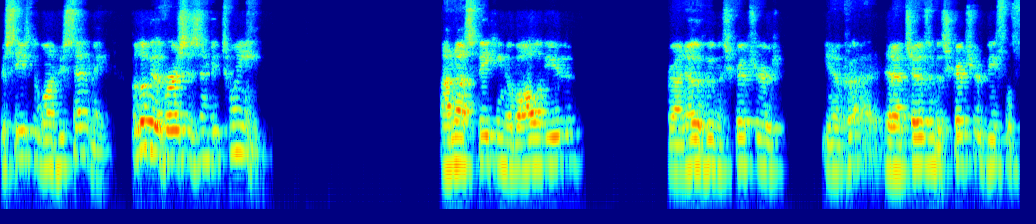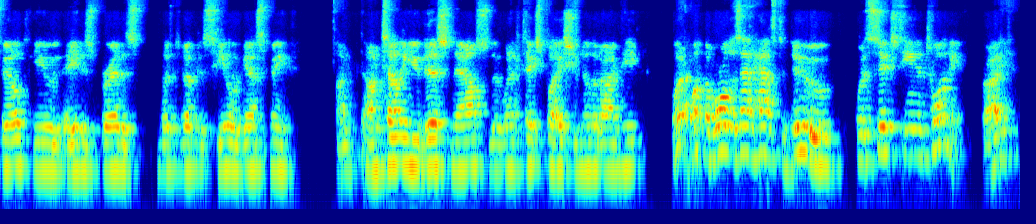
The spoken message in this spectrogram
receives the one who sent me. But look at the verses in between. I'm not speaking of all of you, for I know who the scripture, you know, that I've chosen the scripture be fulfilled. He who ate his bread has lifted up his heel against me. I'm, I'm telling you this now so that when it takes place, you know that I'm he. What, what in the world does that have to do with 16 and 20, right?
